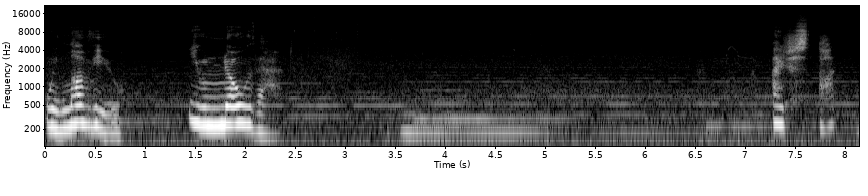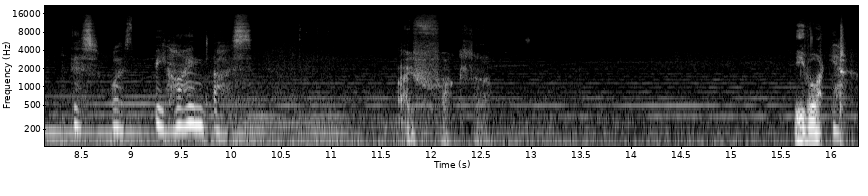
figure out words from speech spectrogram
We love you. You know that. I just thought this was behind us. I fucked up. Ivott. You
